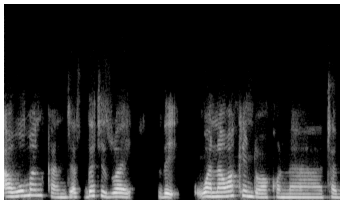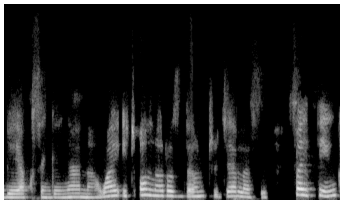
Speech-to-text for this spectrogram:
a woman can just that is why the wanawake ndo wako na tabia ya kusengenyana why it all narrows down to jealousy? So i think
